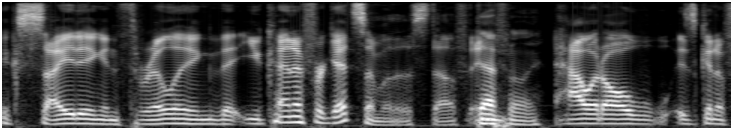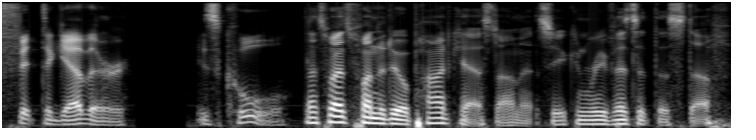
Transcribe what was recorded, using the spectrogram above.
exciting and thrilling that you kind of forget some of this stuff. And Definitely. How it all is going to fit together is cool. That's why it's fun to do a podcast on it, so you can revisit this stuff.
